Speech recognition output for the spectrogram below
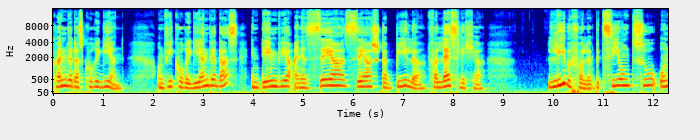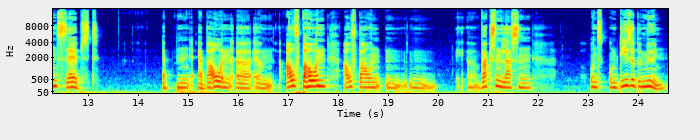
Können wir das korrigieren? Und wie korrigieren wir das? Indem wir eine sehr, sehr stabile, verlässliche, liebevolle Beziehung zu uns selbst erbauen, äh, ähm, aufbauen, aufbauen, äh, wachsen lassen, uns um diese bemühen.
